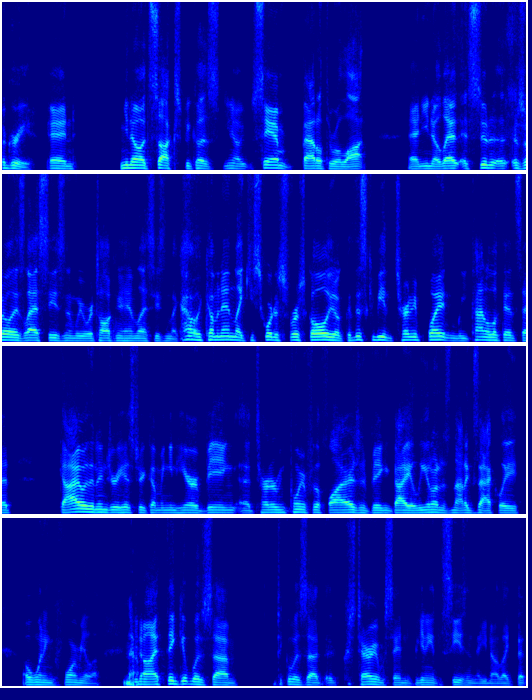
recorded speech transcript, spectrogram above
agreed. And you know, it sucks because you know Sam battled through a lot, and you know, as soon as, as early as last season, we were talking to him last season, like, "Oh, he coming in, like he scored his first goal. You know, could this could be the turning point?" And we kind of looked at it and said, "Guy with an injury history coming in here, being a turning point for the Flyers, and being a guy you lean on is not exactly a winning formula." No. You know, I think it was. um I think it was uh, Chris Terry was saying at the beginning of the season that you know like that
